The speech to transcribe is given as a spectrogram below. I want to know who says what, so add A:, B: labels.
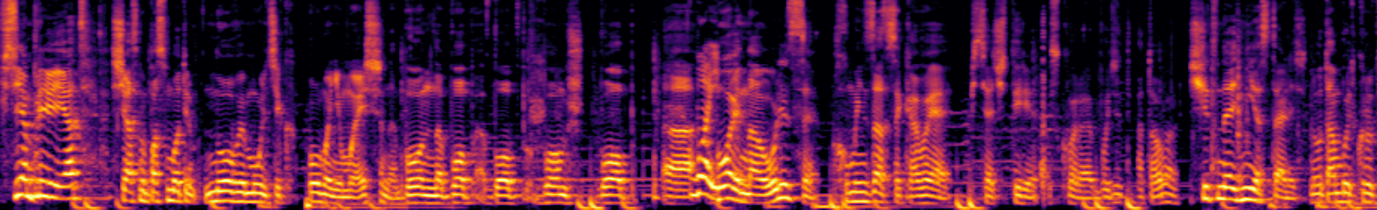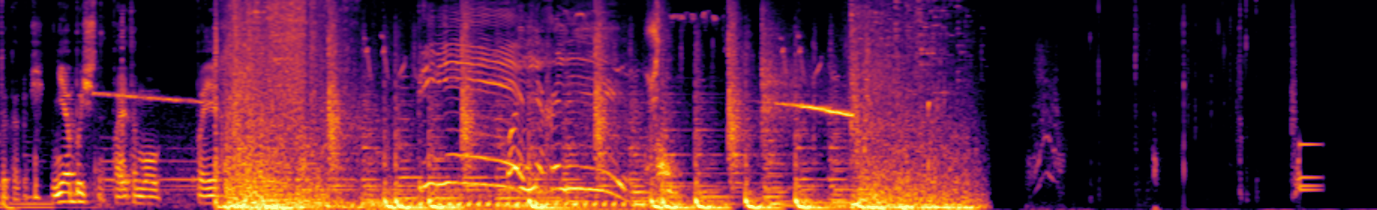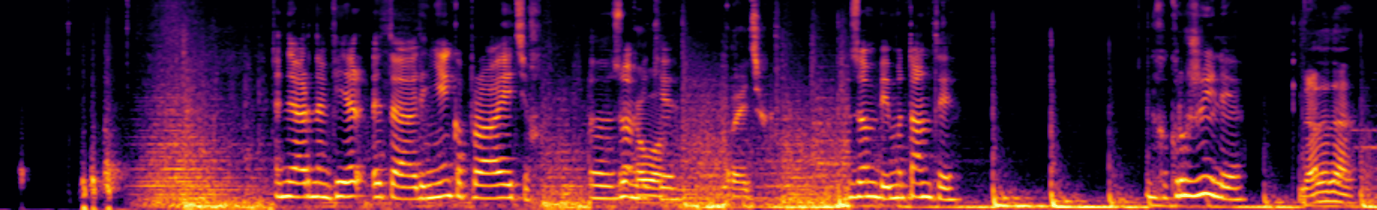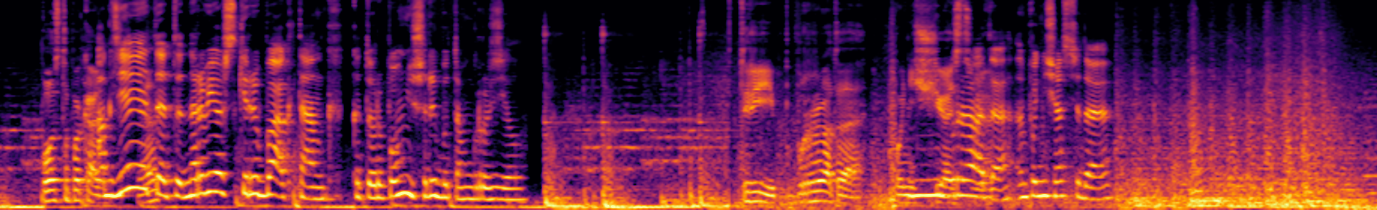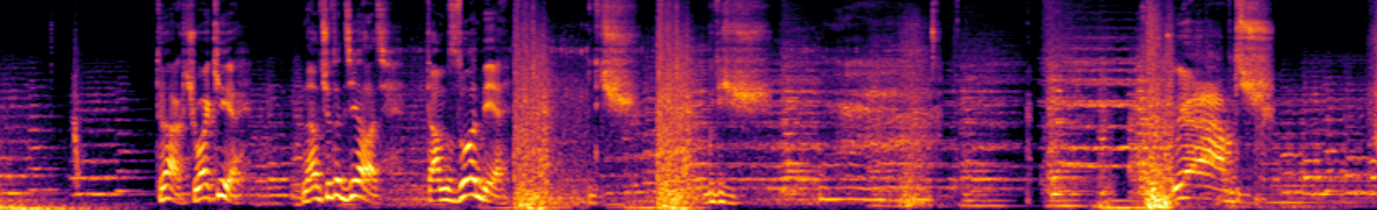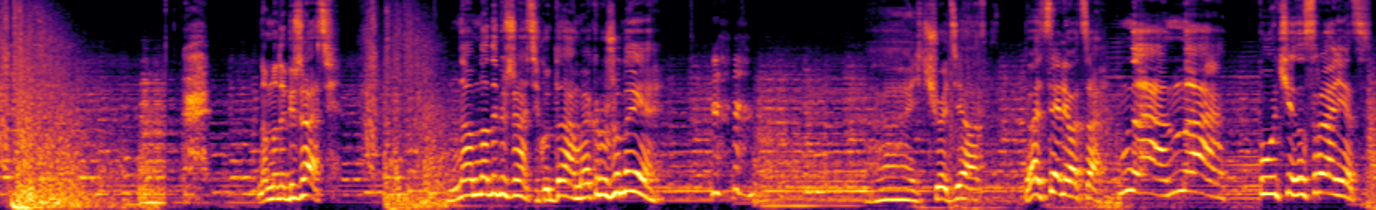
A: Всем привет! Сейчас мы посмотрим новый мультик Home Animation. Бом на Боб, Боб, Бомж, Боб. а,
B: Бой.
A: Бой на улице. Хуманизация КВ 54 скоро будет готова. Считанные дни остались. Ну, там будет круто, короче. Необычно, поэтому поехали.
B: Привет! Наверное, вер... это линейка про этих э, зомбики.
A: Про этих.
B: Зомби-мутанты. Их окружили.
A: Да-да-да. Постапокалипсис.
B: А где
A: да?
B: этот норвежский рыбак-танк, который, помнишь, рыбу там грузил?
A: Три брата по
B: Не
A: несчастью.
B: Брата. Ну, По несчастью, да.
A: Так, чуваки, надо что-то делать. Там зомби. Бдыщ. А. Нам надо бежать. Нам надо бежать. Куда? Мы окружены. Ай, что делать? Давай отстреливаться. На, на. Получи, засранец.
